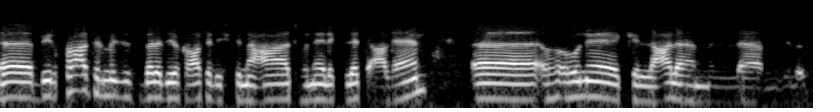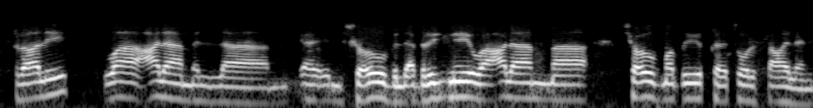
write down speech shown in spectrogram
بقاعة المجلس البلدي قاعة الاجتماعات هنالك ثلاث أعلام. آه، هناك العلم الأسترالي وعلم الشعوب الأبريجني وعلم آه، شعوب مضيق تورس آيلاند.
